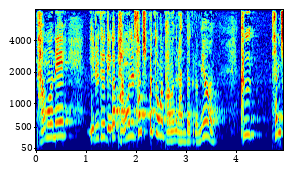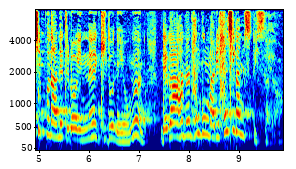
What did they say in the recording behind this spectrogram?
방언에 예를 들어 내가 방언을 30분 동안 방언을 한다 그러면 그 30분 안에 들어있는 기도 내용은 내가 하는 한국말이 1시간일 수도 있어요.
